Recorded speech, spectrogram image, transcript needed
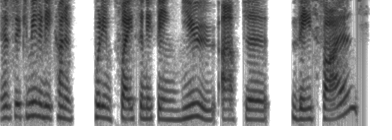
has the community kind of put in place anything new after these fires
